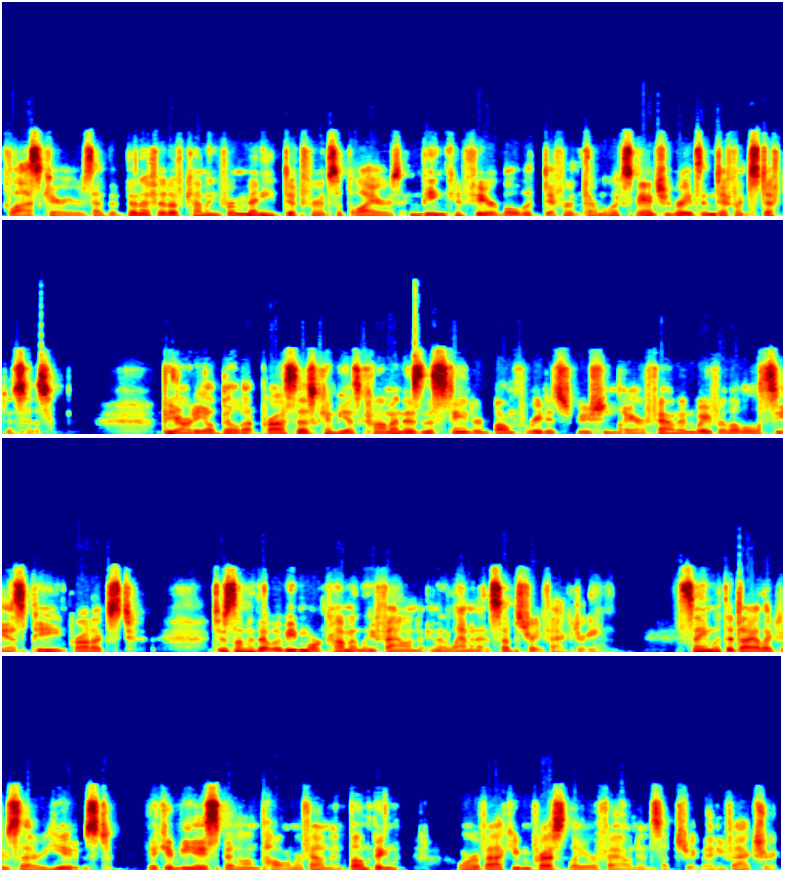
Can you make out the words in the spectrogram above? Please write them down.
Glass carriers have the benefit of coming from many different suppliers and being configurable with different thermal expansion rates and different stiffnesses. The RDL buildup process can be as common as the standard bump redistribution layer found in wafer level CSP products to, something that would be more commonly found in a laminate substrate factory. Same with the dielectrics that are used. It can be a spin-on polymer found in bumping or a vacuum pressed layer found in substrate manufacturing.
